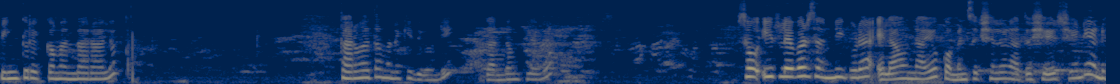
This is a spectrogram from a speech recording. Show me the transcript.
పింక్ రెక్క మందారాలు. తర్వాత మనకి ఇదిగోండి గంధం ఫ్లేవర్. సో, ఈ ఫ్లేవర్స్ అన్నీ కూడా ఎలా ఉన్నాయో కామెంట్ సెక్షన్‌లో నాతో షేర్ చేయండి. అండ్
